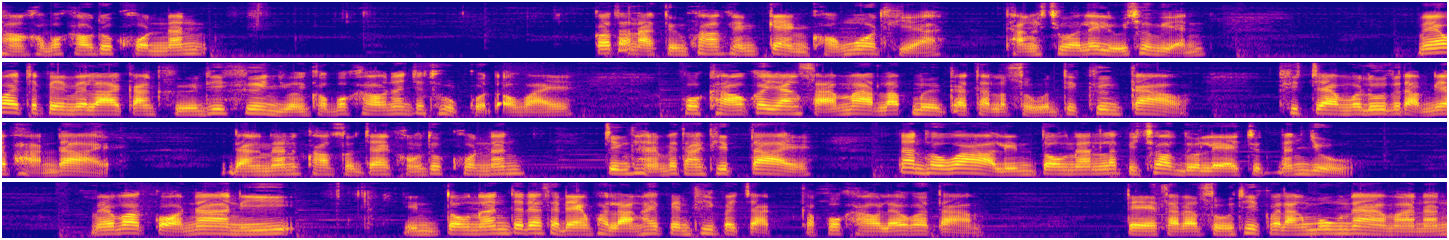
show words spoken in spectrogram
ทางของพวกเขาทุกคนนั้น ก็ตระหนักถึงความแข็งแกร่งของโมวเถียถังชวนและหลิวเฉวียน แม้ว่าจะเป็นเวลากลางคืนที่คลื่นหยวนของพวกเขานั้นจะถูกกดเอาไว้ พวกเขาก็ยังสามารถรับมือกับสันสูรที่ครึ่งก้าวที่จะบรรลุระดับเนี้ผ่านได้ ดังนั้นความสนใจของทุกคนนั้นจึงหันไปทางทิศใต้ นั่นเพราะว่าหลินตงนั้นรับผิดชอบดูแลจุดนั้นอยู่ แม้ว่าก่อนหน้านี้หลินตรงนั้นจะได้แสดงพลังให้เป็นที่ประจักษ์กับพวกเขาแล้วก็ตาม แต่สัตว์สูรที่กำลังมุ่งหน้ามานั้น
